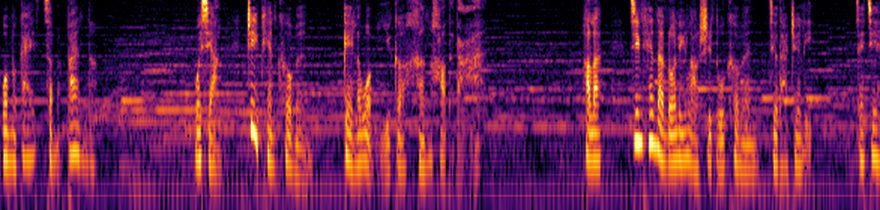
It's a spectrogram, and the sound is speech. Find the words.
我们该怎么办呢？我想，这篇课文给了我们一个很好的答案。好了，今天的罗琳老师读课文就到这里，再见。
